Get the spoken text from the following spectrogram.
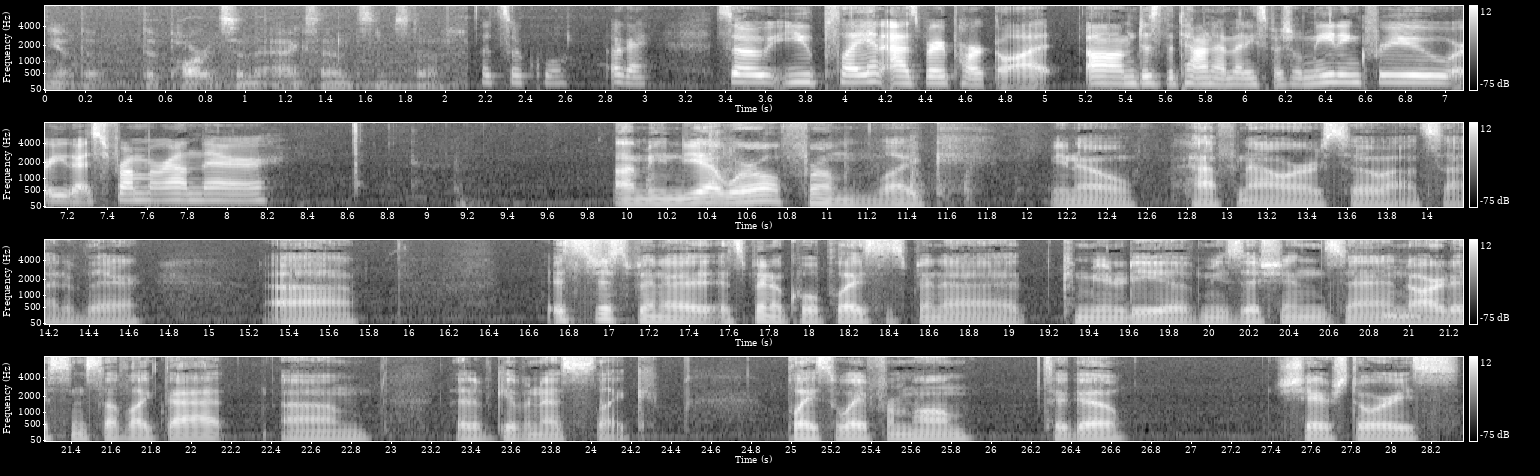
you know the, the parts and the accents and stuff. That's so cool. Okay. So you play in Asbury Park a lot. Um, does the town have any special meaning for you? Are you guys from around there? I mean, yeah, we're all from like, you know, half an hour or so outside of there. Uh, it's just been a it's been a cool place. It's been a community of musicians and Mhm. artists and stuff like that um, that have given us like a place away from home to go, share stories,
